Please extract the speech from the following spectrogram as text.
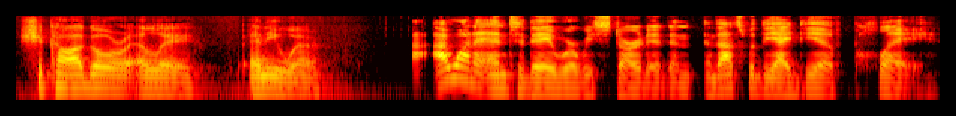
Chicago, or LA, anywhere. I want to end today where we started, and, and that's with the idea of play.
